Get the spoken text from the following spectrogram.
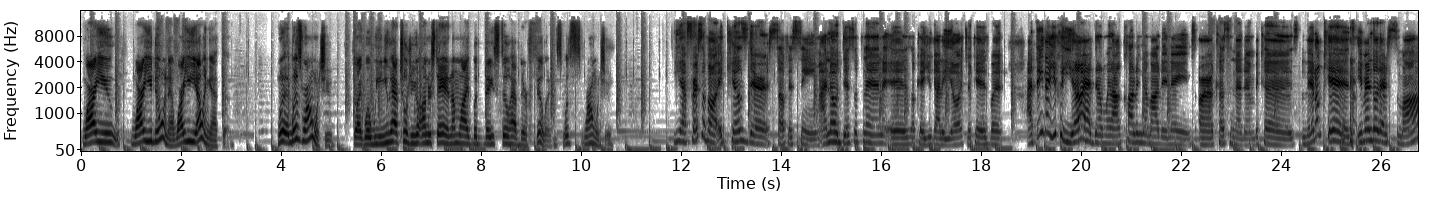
Why are you? Why are you doing that? Why are you yelling at them? What What is wrong with you? They're like, well, when you have children, you'll understand. And I'm like, but they still have their feelings. What's wrong with you? Yeah, first of all, it kills their self esteem. I know discipline is okay, you gotta yell at your kids, but I think that you could yell at them without calling them out their names or cussing at them because little kids, even though they're small,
